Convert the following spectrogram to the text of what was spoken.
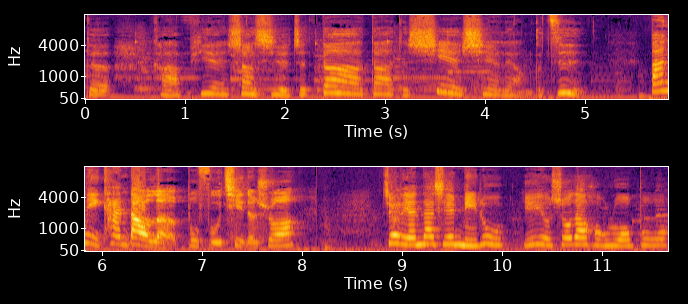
的卡片，上写着大大的“谢谢”两个字。邦尼看到了，不服气地说：“就连那些麋鹿也有收到红萝卜。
